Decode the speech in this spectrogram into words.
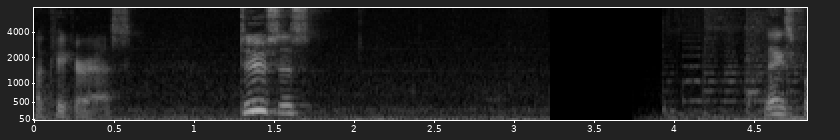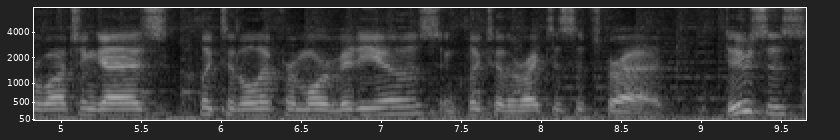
I'll kick her ass. Deuces! Thanks for watching, guys. Click to the left for more videos, and click to the right to subscribe. Deuces!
